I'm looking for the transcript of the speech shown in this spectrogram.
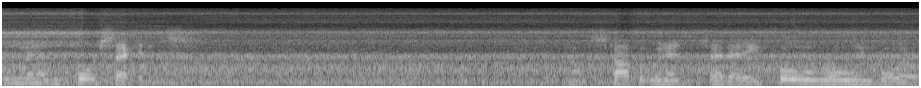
One minute and four seconds. I'll stop it when it's at a full rolling boil.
